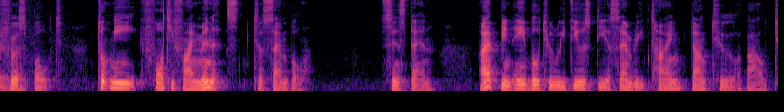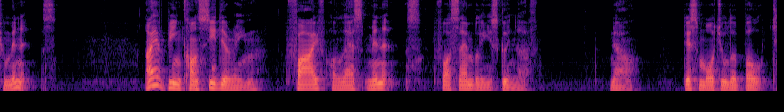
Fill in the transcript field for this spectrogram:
first boat took me 45 minutes to assemble. Since then, I have been able to reduce the assembly time down to about 2 minutes. I have been considering 5 or less minutes for assembly is good enough. Now, this modular boat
